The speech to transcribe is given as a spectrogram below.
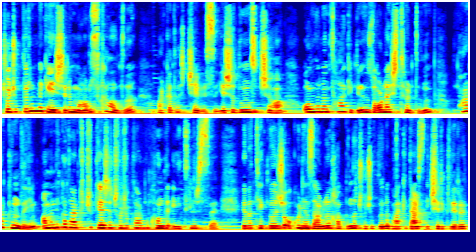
Çocukların ve gençlerin maruz kaldığı arkadaş çevresi, yaşadığımız çağ onların takibini zorlaştırdığının farkındayım. Ama ne kadar küçük yaşta çocuklar bu konuda eğitilirse ya da teknoloji okur yazarlığı hakkında çocuklara belki ders içerikleri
